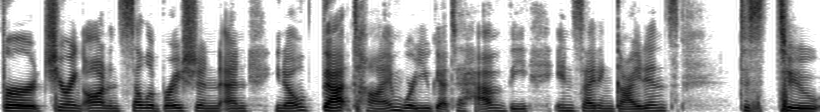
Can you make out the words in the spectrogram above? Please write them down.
for cheering on and celebration and you know that time where you get to have the insight and guidance to to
